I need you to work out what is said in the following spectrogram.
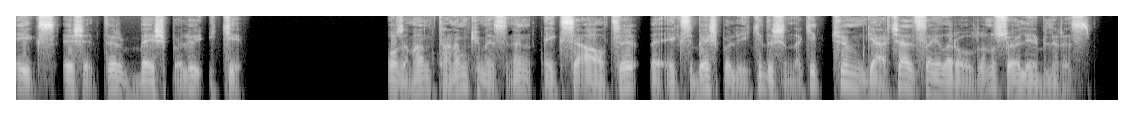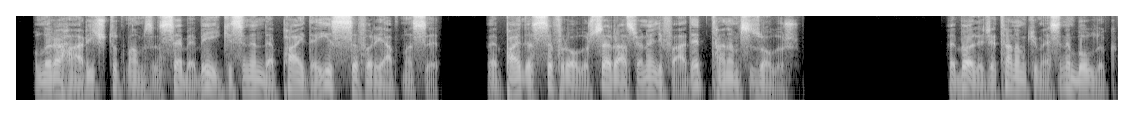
x eşittir 5 bölü 2. O zaman tanım kümesinin eksi 6 ve eksi 5 bölü 2 dışındaki tüm gerçel sayılar olduğunu söyleyebiliriz. Bunları hariç tutmamızın sebebi ikisinin de paydayı 0 yapması. Ve payda 0 olursa rasyonel ifade tanımsız olur. Ve böylece tanım kümesini bulduk.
